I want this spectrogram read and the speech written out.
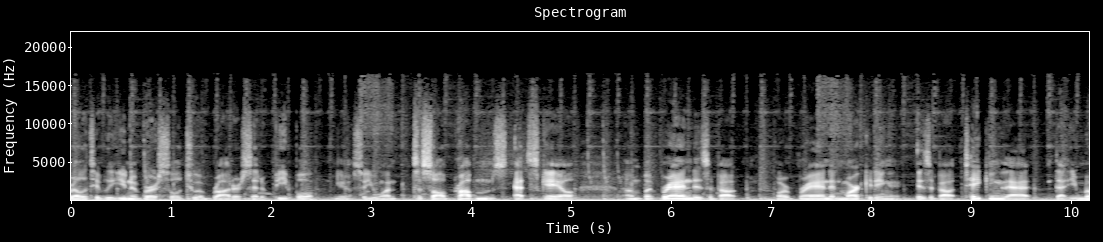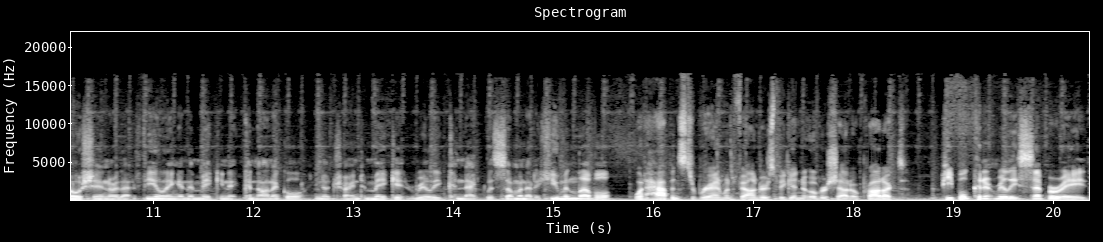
relatively universal to a broader set of people. You know, so you want to solve problems at scale. Um, but brand is about, or brand and marketing is about taking that that emotion or that feeling and then making it canonical. You know, trying to make it really connect with someone at a human level. What happens to brand when founders begin to overshadow product? People couldn't really separate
